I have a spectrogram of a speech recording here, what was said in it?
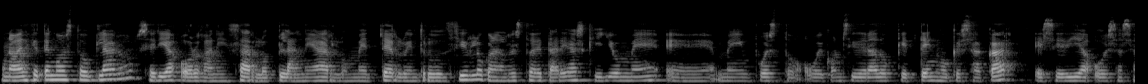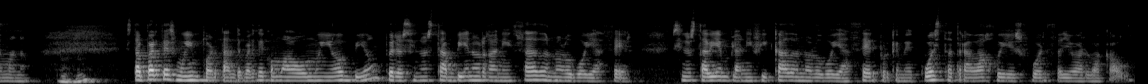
Una vez que tengo esto claro, sería organizarlo, planearlo, meterlo, introducirlo con el resto de tareas que yo me, eh, he impuesto o he considerado que tengo que sacar ese día o esa semana. Esta parte es muy importante, parece como algo muy obvio, pero si no está bien organizado no lo voy a hacer. Si no está bien planificado no lo voy a hacer porque me cuesta trabajo y esfuerzo llevarlo a cabo.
